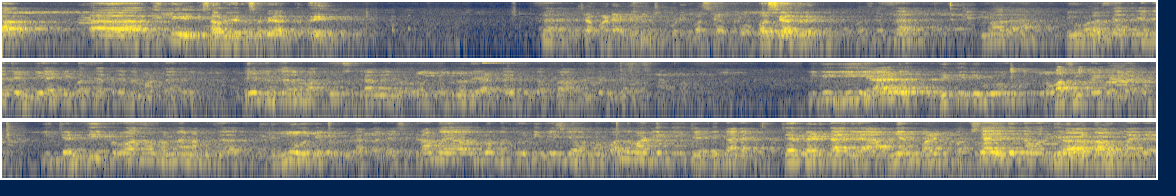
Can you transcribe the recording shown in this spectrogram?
ಇಲ್ಲಿ ಸಾರ್ವಜನಿಕ ಸಭೆ ಆಗ್ತದೆ. ಬಸ್ ಯಾತ್ರೆ. ಬಸ್ ಯಾತ್ರೆ. ಸರ್ ಇವಾಗ ನೀವು ಬಸ್ ಯಾತ್ರೆಯನ್ನ ಜಂಟಿಯಾಗಿ ಬಸ್ ಯಾತ್ರೆಯನ್ನ ಮಾಡ್ತಾ ಇದ್ದೀರಿ. ಅದೇ ನಂತರ ಮತ್ತು ಸಿದ್ದರಾಮಯ್ಯನವರು ಫೆಬ್ರವರಿ ಎರಡು ತಾರೀಕು ತನಕ ಇದರಿಂದ ಬಸ್ ಮಾಡ್ತಾರೆ. ಈಗ ಈ ಎರಡು ರೀತಿ ನೀವು ಪ್ರವಾಸ ಕೈಗೊಳ್ತಾ ಇದ್ದೀರಿ. ಈ ಜಂಟಿ ಪ್ರವಾಸವನ್ನು ನಮ್ಗೆ ಇನ್ನೂವರೆಗೆ ಗೊತ್ತಾಗ್ತದೆ ಸಿದ್ದರಾಮಯ್ಯ ಅವ್ರನ್ನು ಮತ್ತು ಡಿ ಕೆ ಸಿ ಅವ್ರನ್ನು ಬಂದ್ ಮಾಡ್ಲಿಕ್ಕೆ ಈ ಜಂಟಿ ಕಾರ್ಯಾಚರಣೆ ನಡೀತಾ ಇದೆಯಾ? ಏನ್ ಪಾರ್ಟಿ ಪಕ್ಷ ಇದನ್ನ ಒಂದು ಇದು ಮಾಡ್ಕೊಂಡು ಹೋಗ್ತಾ ಇದೆ?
